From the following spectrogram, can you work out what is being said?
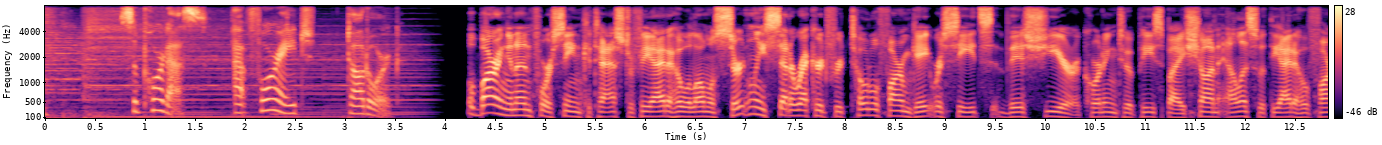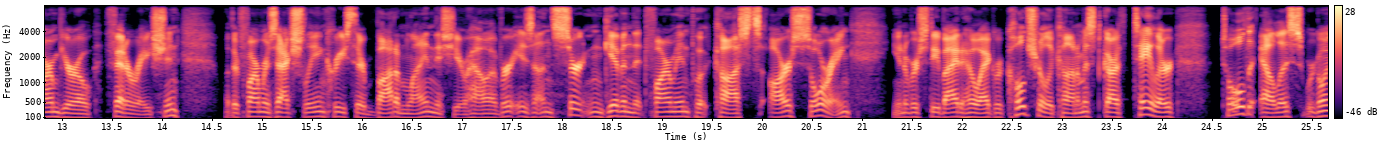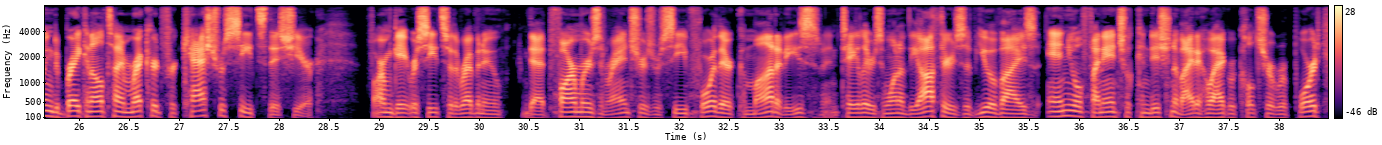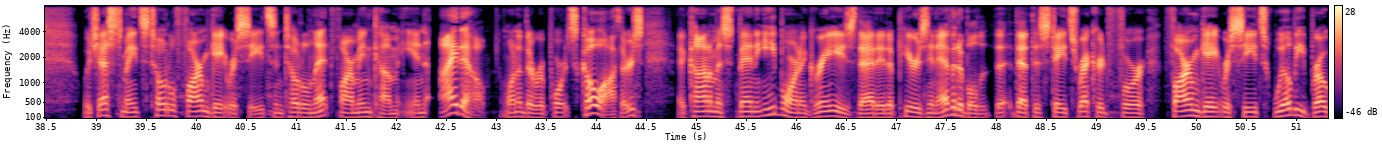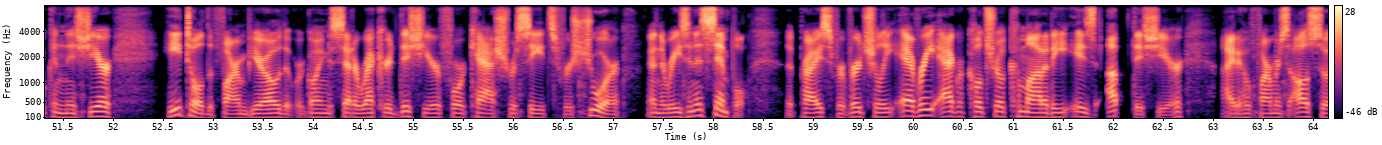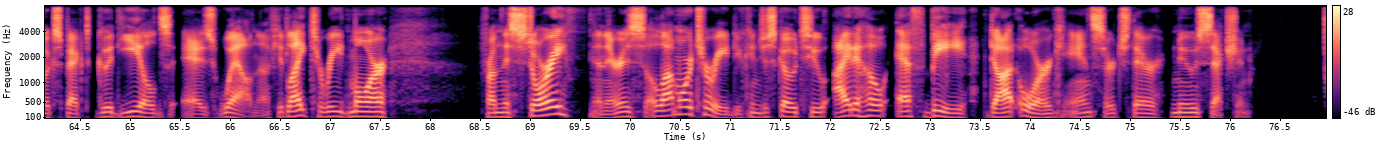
Support us at 4h.org. Well, barring an unforeseen catastrophe, Idaho will almost certainly set a record for total farm gate receipts this year, according to a piece by Sean Ellis with the Idaho Farm Bureau Federation. Whether farmers actually increase their bottom line this year, however, is uncertain given that farm input costs are soaring. University of Idaho agricultural economist Garth Taylor told Ellis we're going to break an all time record for cash receipts this year. Farm gate receipts are the revenue that farmers and ranchers receive for their commodities, and Taylor is one of the authors of U of I's annual financial condition of Idaho agriculture report, which estimates total farm gate receipts and total net farm income in Idaho. One of the report's co-authors, economist Ben Eborn, agrees that it appears inevitable that the state's record for farm gate receipts will be broken this year he told the Farm Bureau that we're going to set a record this year for cash receipts for sure, and the reason is simple. The price for virtually every agricultural commodity is up this year. Idaho farmers also expect good yields as well. Now, if you'd like to read more from this story, and there is a lot more to read, you can just go to idahofb.org and search their news section.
